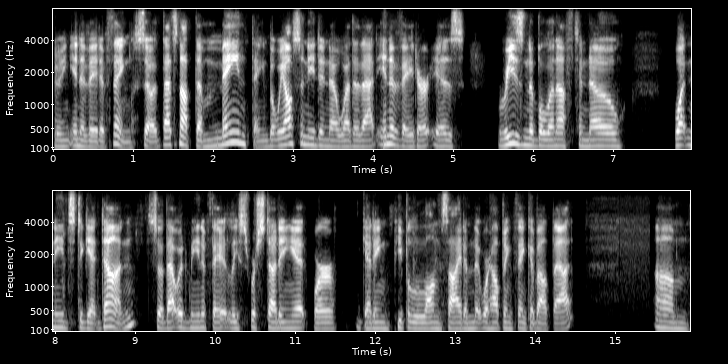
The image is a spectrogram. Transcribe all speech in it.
doing innovative things. So that's not the main thing, but we also need to know whether that innovator is reasonable enough to know what needs to get done. So that would mean if they at least were studying it, we're getting people alongside them that we're helping think about that. Um,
